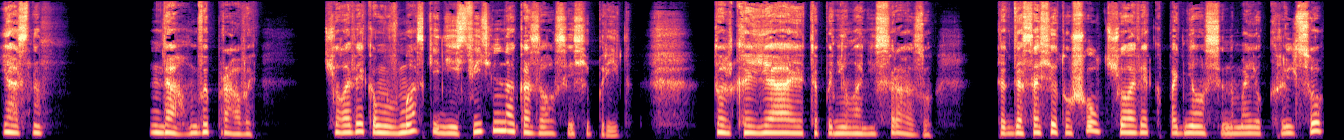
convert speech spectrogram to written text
«Ясно. Да, вы правы. Человеком в маске действительно оказался Сиприт. Только я это поняла не сразу. Когда сосед ушел, человек поднялся на мое крыльцо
